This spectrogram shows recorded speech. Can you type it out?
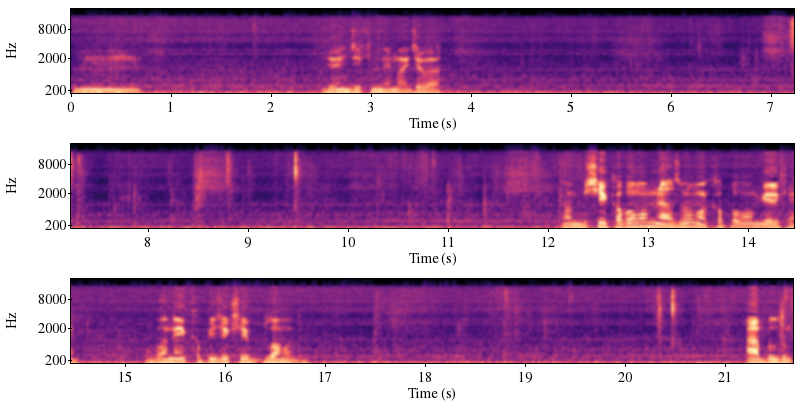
Hmm. Bir öncekinde mi acaba? Lan bir şey kapamam lazım ama kapamam gereken o vanayı kapayacak şey bulamadım. Ha buldum.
